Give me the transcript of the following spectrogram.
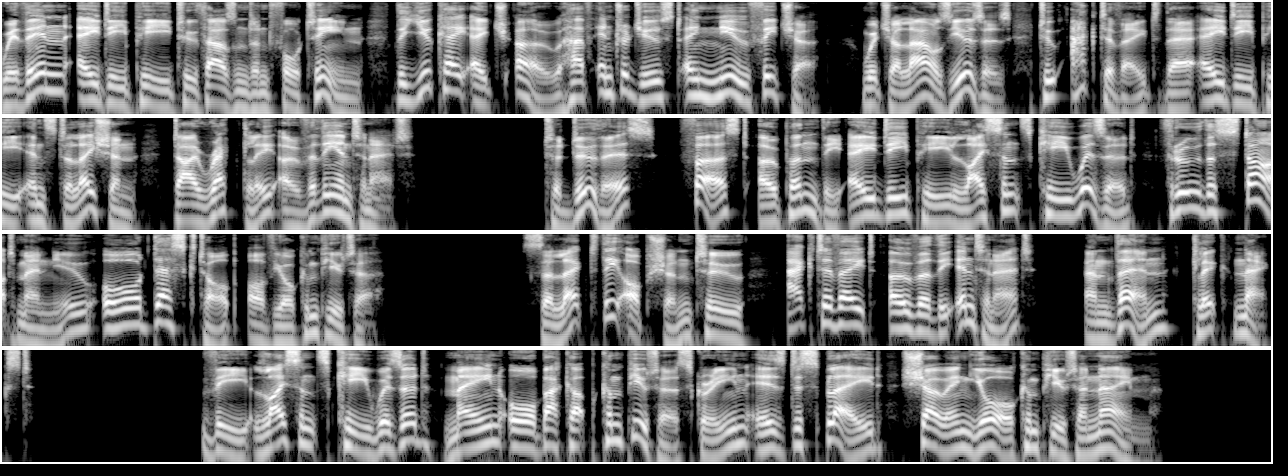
Within ADP 2014, the UKHO have introduced a new feature which allows users to activate their ADP installation directly over the Internet. To do this, first open the ADP License Key Wizard through the Start menu or desktop of your computer. Select the option to Activate over the Internet and then click Next. The License Key Wizard main or backup computer screen is displayed showing your computer name.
